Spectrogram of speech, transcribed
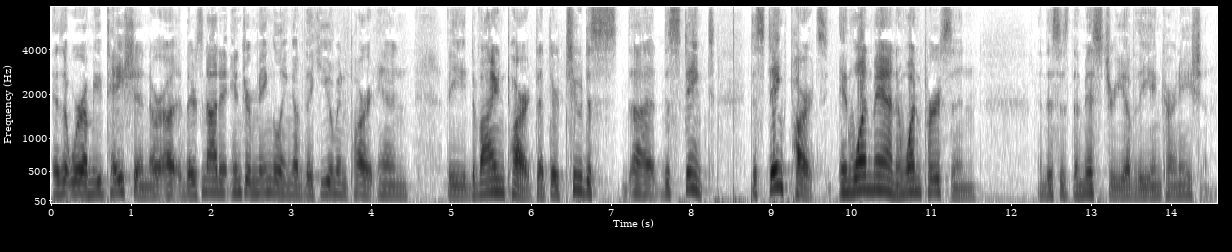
as it were, a mutation, or uh, there's not an intermingling of the human part and the divine part. That they're two dis, uh, distinct, distinct parts in one man and one person. And this is the mystery of the incarnation.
